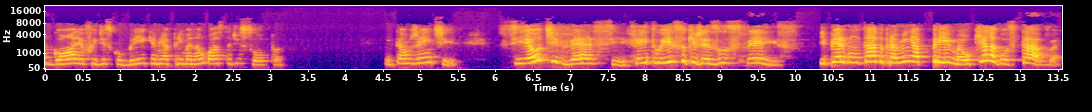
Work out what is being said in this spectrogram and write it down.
agora eu fui descobrir que a minha prima não gosta de sopa. Então, gente, se eu tivesse feito isso que Jesus fez e perguntado para minha prima o que ela gostava,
